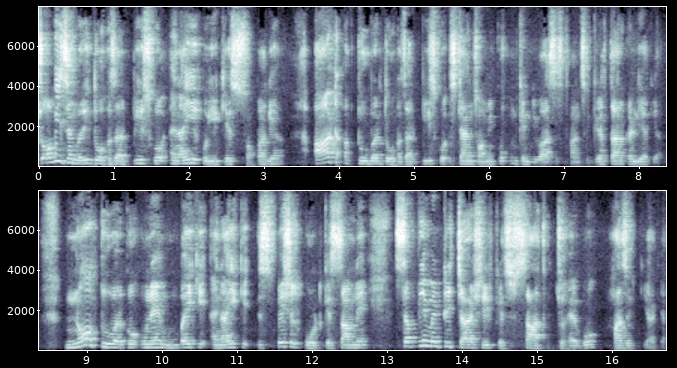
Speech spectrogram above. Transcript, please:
24 जनवरी 2020 को एनआईए को यह केस सौंपा गया। 8 अक्टूबर 2020 को स्टैन स्वामी को उनके निवास स्थान से गिरफ़्तार कर लिया गया। 9 अक्टूबर को उन्हें मुंबई की एनआईए की स्पेशल कोर्ट के सामने सप्लीमेंट्री चार्जशीट के साथ जो है वो हाजिर किया गया।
